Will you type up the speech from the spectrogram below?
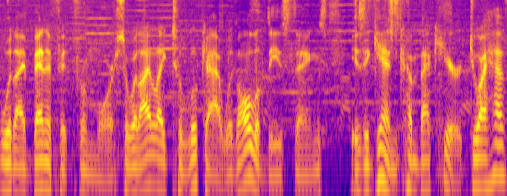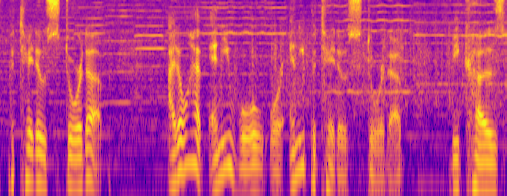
would I benefit from more? So, what I like to look at with all of these things is again, come back here. Do I have potatoes stored up? I don't have any wool or any potatoes stored up because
